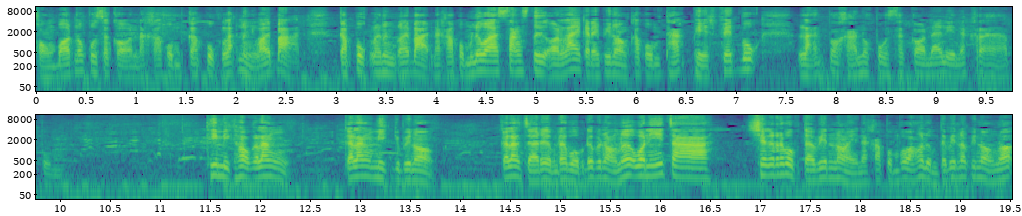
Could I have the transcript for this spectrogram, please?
ของบอสนกพุสกรนะครับผมกระปุกละ 100 บาท กระปุกละ 100 บาทนะครับผมเรียกว่าสั่งซื้อออนไลน์กันได้พี่น้องครับผมทักเพจ Facebook ร้านปอขานกพุสกรได้เลยนะครับผม ที่มิกเขากำลังกำลังมิกอยู่พี่น้องกำลังจะเริ่มระบบด้วยพี่น้องเนอะวันนี้จะเช็คระบบแต่เวียนหน่อยนะครับผมเพราะว่าเขาเหลืมแต่เวียนเนาะพี่น้องเนาะ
